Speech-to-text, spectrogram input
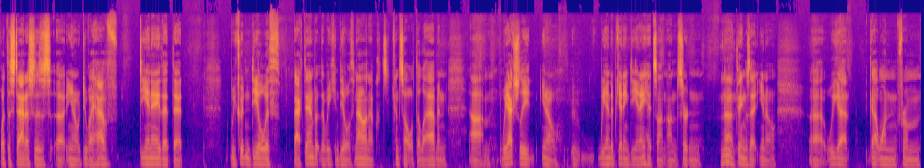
what the status is. Uh, you know, do I have DNA that that we couldn't deal with back then, but that we can deal with now? And I consult with the lab, and um, we actually you know we end up getting DNA hits on on certain uh, things that you know uh, we got got one from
